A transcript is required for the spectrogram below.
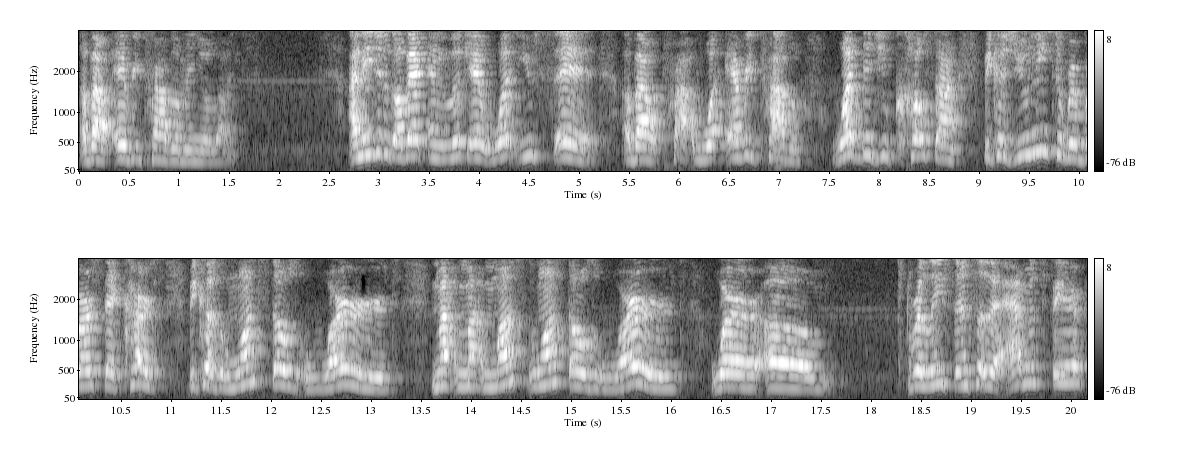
about every problem in your life. I need you to go back and look at what you said about pro- what every problem what did you co-sign? Because you need to reverse that curse. Because once those words, my, my, once, once those words were um, released into the atmosphere,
